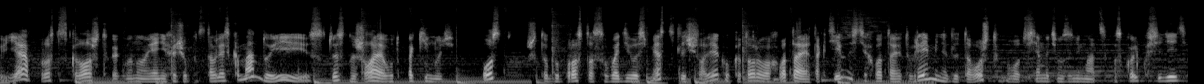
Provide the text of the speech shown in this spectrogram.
я просто сказал, что как бы, ну, я не хочу подставлять команду и, соответственно, желаю вот покинуть пост, чтобы просто освободилось место для человека, у которого хватает активности, хватает времени для того, чтобы вот всем этим заниматься. Поскольку сидеть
